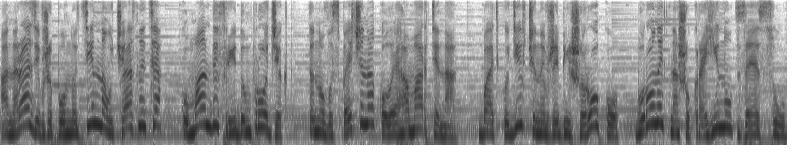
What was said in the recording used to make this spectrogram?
а наразі вже повноцінна учасниця команди Freedom Project та новоспечена колега Мартіна. Батько дівчини вже більше року боронить нашу країну в ЗСУ.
